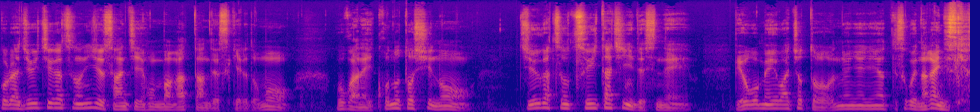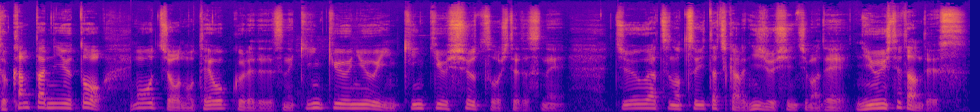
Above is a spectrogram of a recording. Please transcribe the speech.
これは11月の23日に本番があったんですけれども僕はねこの年の10月の1日にですね病名はちょっとニャニャニャってすごい長いんですけど簡単に言うと盲腸の手遅れでですね緊急入院緊急手術をしてですね10月の1日から27日まで入院してたんです。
